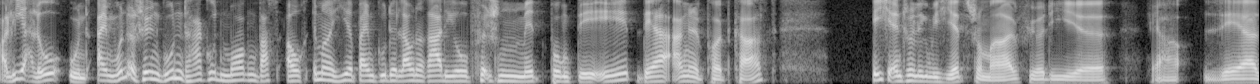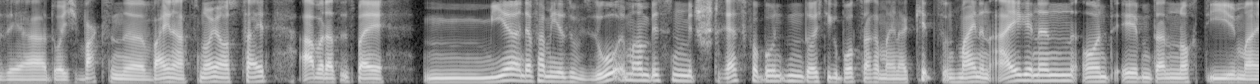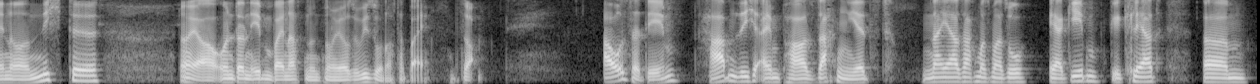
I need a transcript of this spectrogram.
Hallo und einen wunderschönen guten Tag, guten Morgen, was auch immer hier beim Gute Laune Radio Fischen mit.de, der Angelpodcast. Ich entschuldige mich jetzt schon mal für die äh, ja sehr sehr durchwachsene Weihnachts-Neujahrszeit, aber das ist bei mir in der Familie sowieso immer ein bisschen mit Stress verbunden durch die Geburtstage meiner Kids und meinen eigenen und eben dann noch die meiner Nichte naja, und dann eben Weihnachten und Neujahr sowieso noch dabei. So. Außerdem haben sich ein paar Sachen jetzt, naja, sagen wir es mal so, ergeben, geklärt. Ähm,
